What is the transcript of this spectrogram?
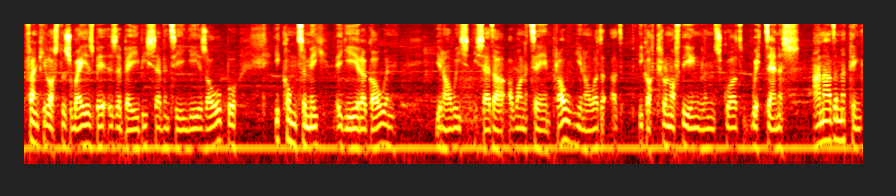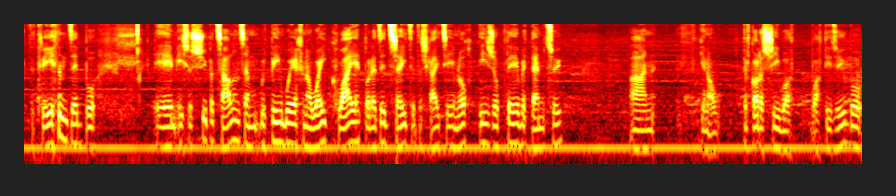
Frankie lost his way as bit as a baby, 17 years old, but he come to me a year ago and you know he, he said I, I want to turn pro. You know I'd, I'd, he got thrown off the England squad with Dennis and Adam. I think the three of them did, but. Um, he's a super talent and we've been working away quiet but I did say to the Sky team look he's up there with them too and you know they've got to see what what they do but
